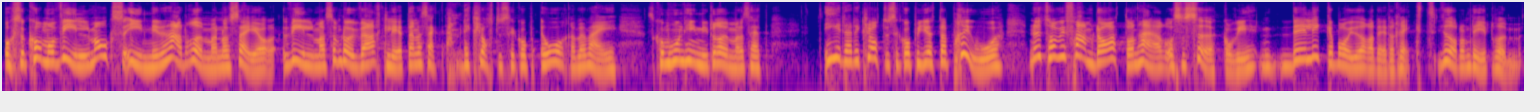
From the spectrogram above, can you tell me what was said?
Och så kommer Vilma också in i den här drömmen och säger, Vilma som då i verkligheten har sagt, ah, det är klart du ska gå på Åre med mig. Så kommer hon in i drömmen och säger, Ida, det är klart du ska gå på Götabro. Nu tar vi fram datorn här och så söker vi. Det är lika bra att göra det direkt. Gör de det i drömmen.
